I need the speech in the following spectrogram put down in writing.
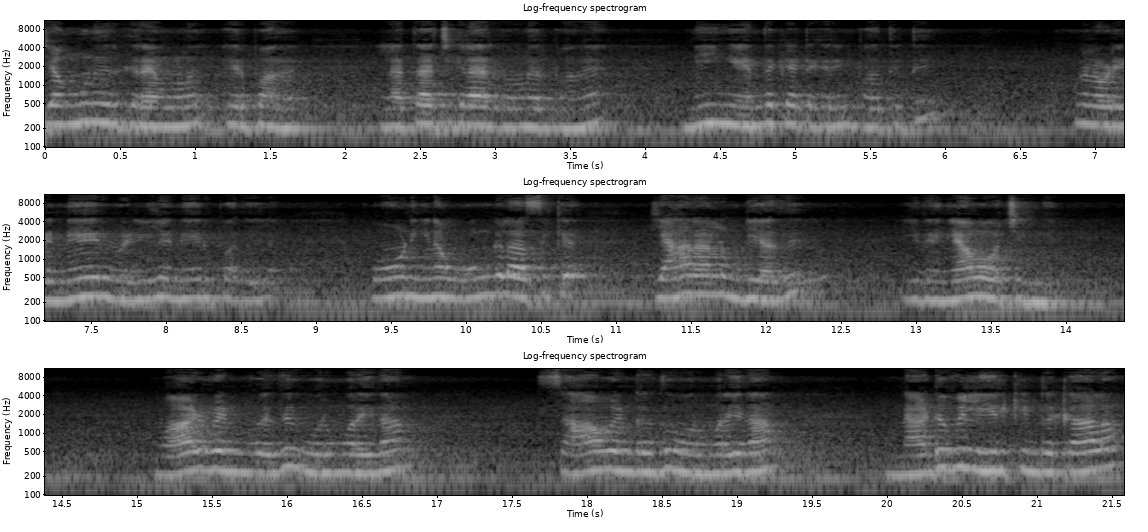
ஜம்முன்னு இருக்கிறவங்களும் இருப்பாங்க. லத்தாச்சிக்கலாக இருக்கிறவங்களும் இருப்பாங்க. நீங்கள் எந்த கேட்டகரின்னு பார்த்துட்டு உங்களுடைய நேர் வழியில் நேர் பாதையில் போனீங்கன்னா உங்களை அசைக்க யாராலும் முடியாது. இதை ஞாபகம் வச்சுக்கோங்க. வாழ்வென்பது ஒரு முறை தான் ஒரு முறை தான் நடுவில் இருக்கின்ற காலம்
